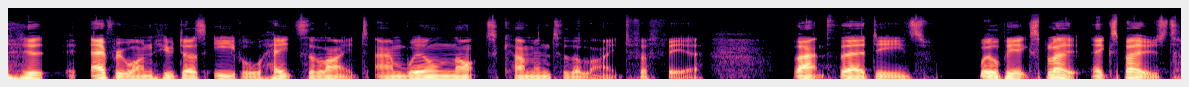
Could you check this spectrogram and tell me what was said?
who, everyone who does evil hates the light and will not come into the light for fear that their deeds will be explo- exposed.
